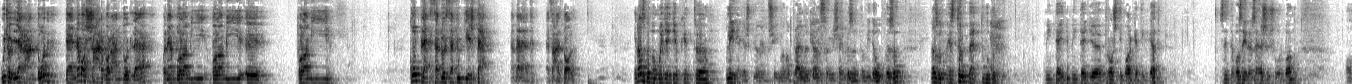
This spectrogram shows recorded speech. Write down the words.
úgyhogy lerántod, de nem a sárba rántod le, hanem valami, valami, ö, valami komplexebb összefüggésbe emeled ezáltal. Én azt gondolom, hogy egyébként lényeges különbség van a private dancer és e között a videó között. Én azt gondolom, hogy ez többet tud, mint egy, mint egy prosti marketinget. Szerintem azért az elsősorban a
